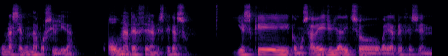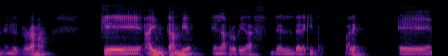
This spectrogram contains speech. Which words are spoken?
una segunda posibilidad, o una tercera en este caso. Y es que, como sabéis, yo ya he dicho varias veces en el programa que hay un cambio en la propiedad del, equipo, ¿vale? Eh,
